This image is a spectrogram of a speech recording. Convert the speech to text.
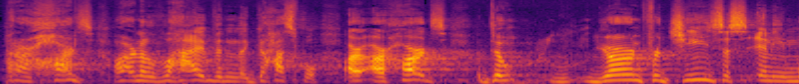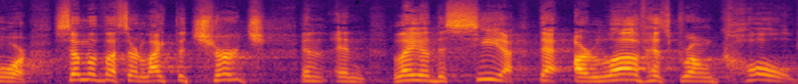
But our hearts aren't alive in the gospel. Our, our hearts don't yearn for Jesus anymore. Some of us are like the church in, in Laodicea, that our love has grown cold.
